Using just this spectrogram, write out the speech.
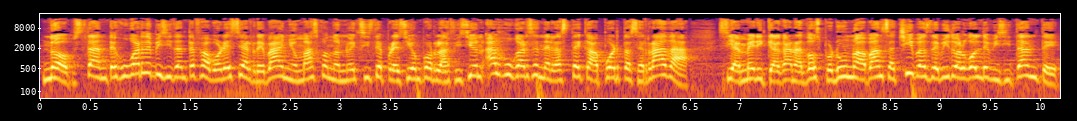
No obstante, jugar de visitante favorece al rebaño, más cuando no existe presión por la afición al jugarse en el Azteca a puerta cerrada. Si América gana 2 por 1, avanza Chivas debido al gol de visitante.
